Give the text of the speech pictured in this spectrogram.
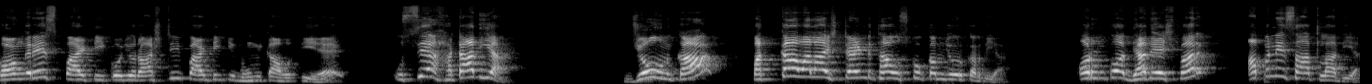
कांग्रेस पार्टी को, जो राष्ट्रीय पार्टी की भूमिका होती है, उससे हटा दिया। जो उनका पक्का वाला स्टैंड था, उसको कमज़ोर कर दिया और उनको अध्यादेश पर अपने साथ ला दिया।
